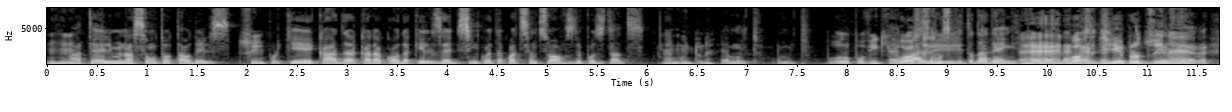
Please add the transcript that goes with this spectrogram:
Uhum. até a eliminação total deles. Sim. Porque cada caracol daqueles é de 50 a 400 ovos depositados. É muito, né? É muito, é muito. O povinho que é gosta quase de... o mosquito da dengue. É, gosta de reproduzir, né?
